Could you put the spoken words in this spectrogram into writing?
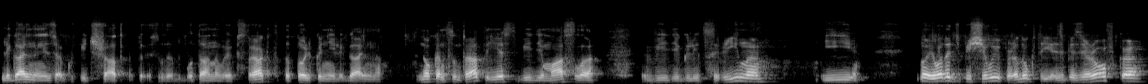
легально нельзя купить шатр, то есть вот этот бутановый экстракт, это только нелегально. Но концентраты есть в виде масла, в виде глицерина. И, ну, и вот эти пищевые продукты есть газировка,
